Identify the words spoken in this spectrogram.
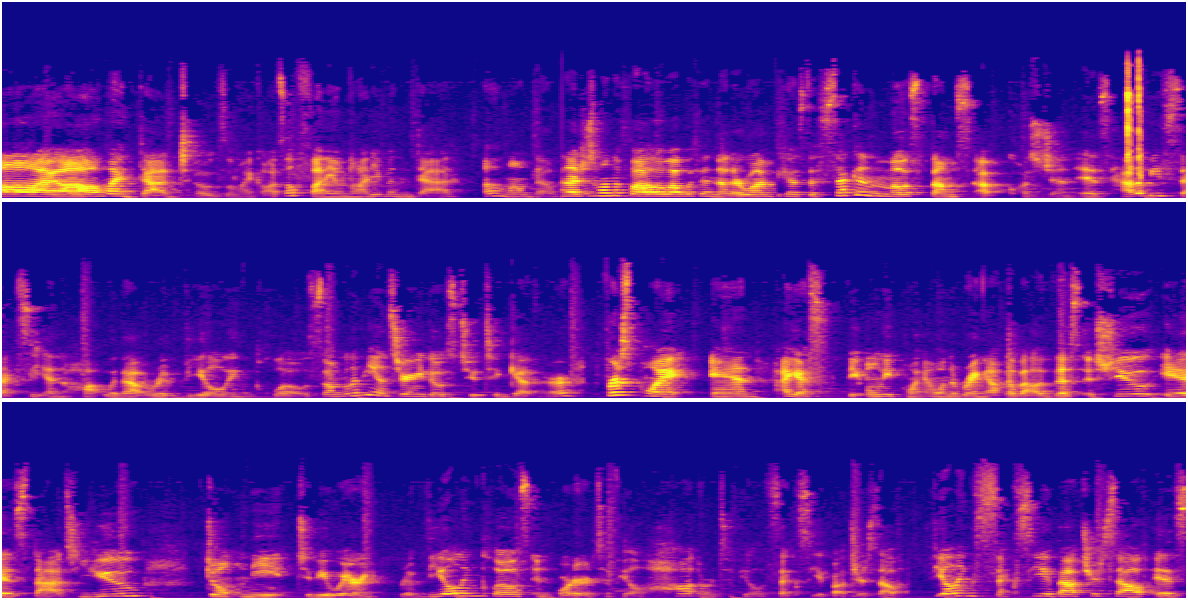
Oh my god, all my dad jokes. Oh my god, so funny. I'm not even dad. A mom though. And I just want to follow up with another one because the second most thumbs up question is how to be sexy and hot without revealing clothes. So I'm going to be answering those two together. First point, and I guess the only point I want to bring up about this issue is that you don't need to be wearing revealing clothes in order to feel hot or to feel sexy about yourself. Feeling sexy about yourself is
